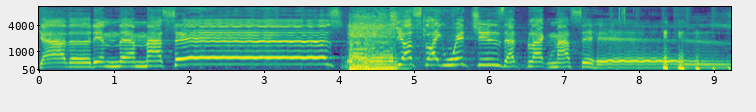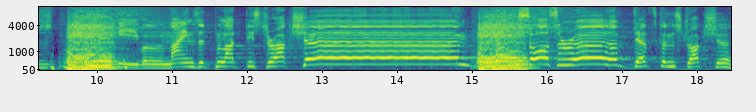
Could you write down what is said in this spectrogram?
Gathered in their masses, just like witches at black masses. Evil minds that plot destruction, sorcerer of death's construction.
